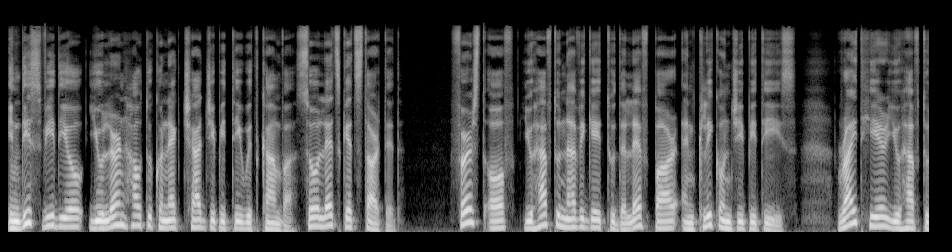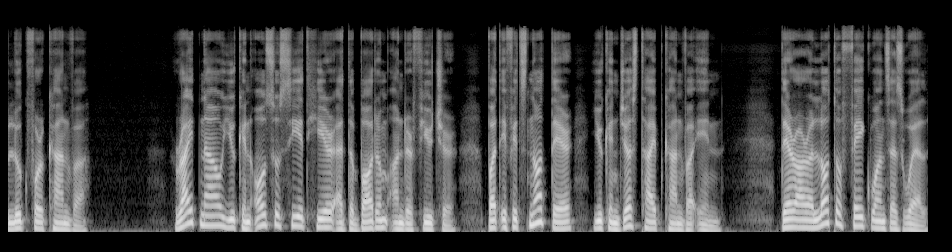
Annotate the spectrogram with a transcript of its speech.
In this video, you learn how to connect ChatGPT with Canva, so let's get started. First off, you have to navigate to the left bar and click on GPTs. Right here you have to look for Canva. Right now you can also see it here at the bottom under Future, but if it's not there, you can just type Canva in. There are a lot of fake ones as well,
